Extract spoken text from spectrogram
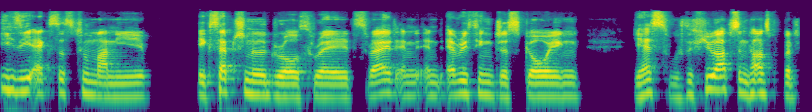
easy access to money, exceptional growth rates, right? And and everything just going, yes, with a few ups and downs, but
